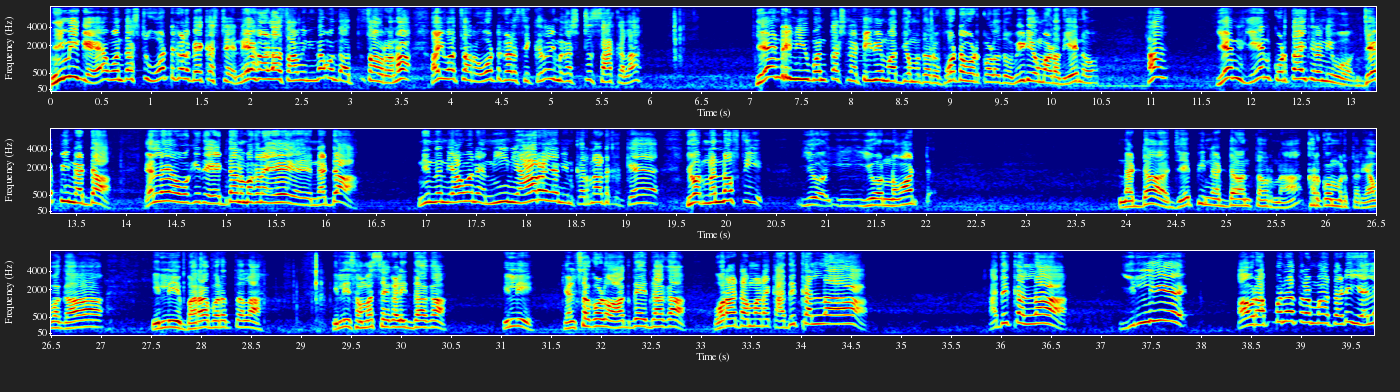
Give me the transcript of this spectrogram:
ನಿಮಗೆ ಒಂದಷ್ಟು ಓಟ್ಗಳು ಬೇಕಷ್ಟೇ. ನೇಹಾಳ ಸಾವಿನಿಂದ ಒಂದು ಹತ್ತು ಸಾವಿರನೋ, ಐವತ್ತು ಸಾವಿರ ಓಟ್ಗಳು ಸಿಕ್ಕಿದ್ರೆ ನಿಮಗೆ ಅಷ್ಟು ಸಾಕಲ್ಲ? ಏನ್ರಿ ನೀವು ಬಂದ ತಕ್ಷಣ ಟಿ ವಿ ಮಾಧ್ಯಮದವರು ಫೋಟೋ ಹೊಡ್ಕೊಳ್ಳೋದು ವಿಡಿಯೋ ಮಾಡೋದು ಏನು? ಹಾಂ? ಏನು ಏನು ಕೊಡ್ತಾ ಇದ್ದೀರಾ ನೀವು? J P Nadda? ಎಲ್ಲಯ್ಯ ಹೋಗಿದೆ ಎಡ್ಡನ ಮಗನ, ಏ ನಡ್ಡಾ? ನಿನ್ನನ್ನು ಯಾವನೇ, ನೀನು ಯಾರಯ್ಯ ನೀನು ಕರ್ನಾಟಕಕ್ಕೆ? You are none of the you you are not Nadda J P Nadda ಅಂತವ್ರನ್ನ ಕರ್ಕೊಂಬರ್ತಾರೆ. ಯಾವಾಗ? ಇಲ್ಲಿ ಬರ ಬರುತ್ತಲ್ಲ. ಇಲ್ಲಿ ಸಮಸ್ಯೆಗಳಿದ್ದಾಗ, ಇಲ್ಲಿ ಕೆಲಸಗಳು ಆಗದೇ ಇದ್ದಾಗ ಹೋರಾಟ ಮಾಡೋಕ್ಕೆ ಅದಕ್ಕಲ್ಲ. ಅದಕ್ಕಲ್ಲ. ಇಲ್ಲಿಯೇ ಅವ್ರ ಅಪ್ಪನ ಹತ್ರ ಮಾತಾಡಿ ಎಲ್ಲ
